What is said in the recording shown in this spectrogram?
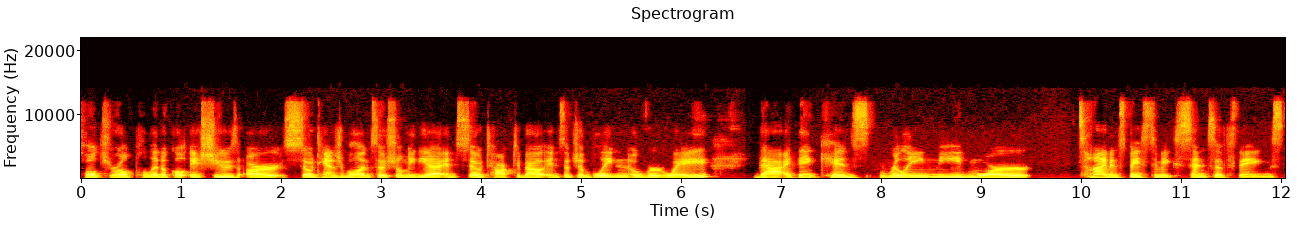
cultural political issues are so tangible on social media and so talked about in such a blatant overt way that I think kids really need more time and space to make sense of things.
